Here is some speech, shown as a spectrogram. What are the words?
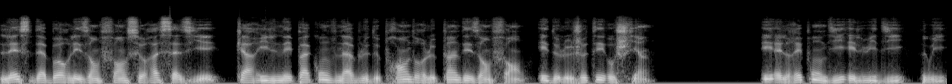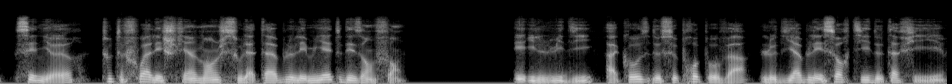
Laisse d'abord les enfants se rassasier, car il n'est pas convenable de prendre le pain des enfants, et de le jeter aux chiens. Et elle répondit et lui dit, Oui, Seigneur, toutefois les chiens mangent sous la table les miettes des enfants. Et il lui dit, À cause de ce propos va, le diable est sorti de ta fille.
